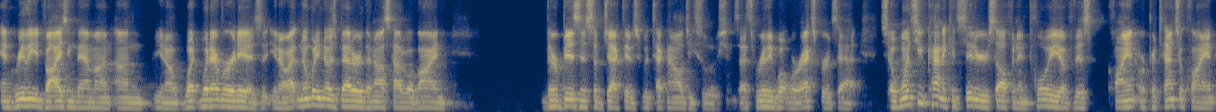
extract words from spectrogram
and really advising them on, on, you know, what, whatever it is, you know, nobody knows better than us how to align their business objectives with technology solutions. That's really what we're experts at. So once you kind of consider yourself an employee of this client or potential client,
